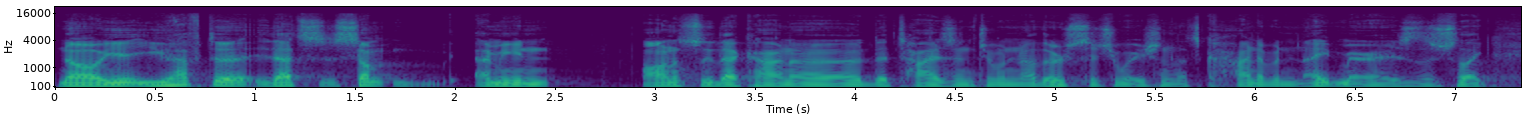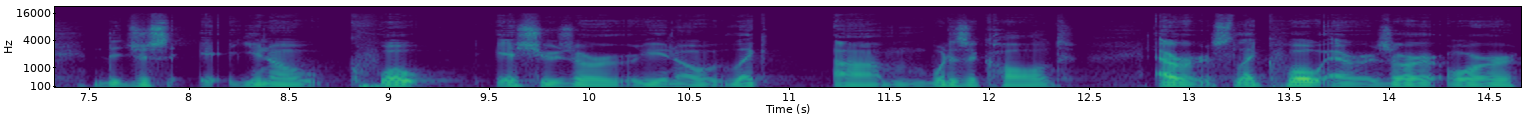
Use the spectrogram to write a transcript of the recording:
No, you, you have to that's some I mean, honestly that kind of that ties into another situation that's kind of a nightmare is just like the just you know, quote issues or you know, like um what is it called? Errors, like quote errors or or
